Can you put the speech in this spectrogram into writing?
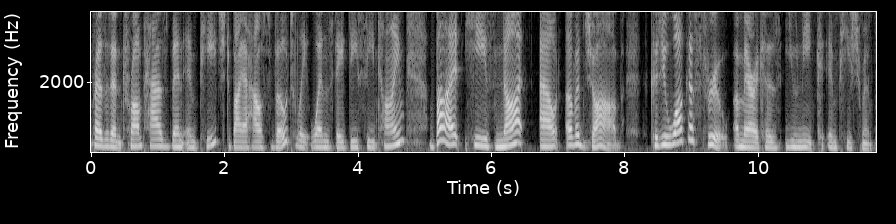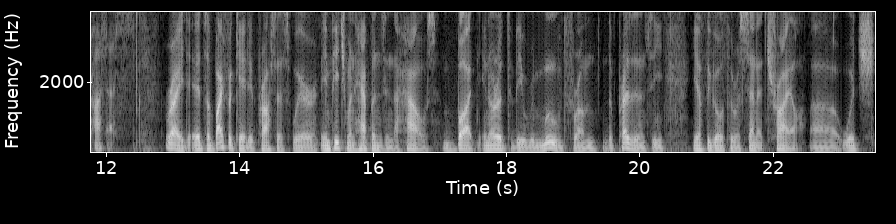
President Trump has been impeached by a House vote late Wednesday, D.C. time, but he's not out of a job. Could you walk us through America's unique impeachment process? Right. It's a bifurcated process where impeachment happens in the House, but in order to be removed from the presidency, you have to go through a Senate trial, uh, which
